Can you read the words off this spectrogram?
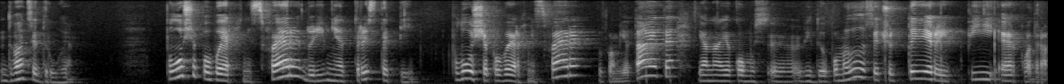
Двадцять друге. Площа поверхні сфери дорівнює 300 π. Площа поверхні сфери, ви пам'ятаєте, я на якомусь е, відео помилилася, 4 π r квадрат.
